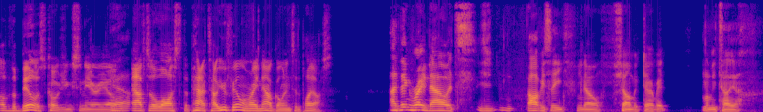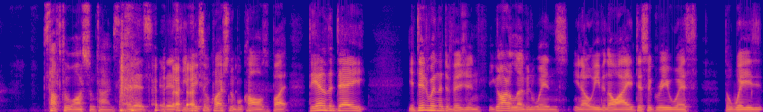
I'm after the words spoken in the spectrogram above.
of the Bills coaching scenario Yeah. after the loss to the Pats. How you feeling right now going into the playoffs? I think right now it's you- obviously you know Sean McDermott. Let me tell you, it's tough to watch sometimes. It is. It is. He makes some questionable calls, but at the end of the day, you did win the division. You got 11 wins. You know, even though I disagree with the way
